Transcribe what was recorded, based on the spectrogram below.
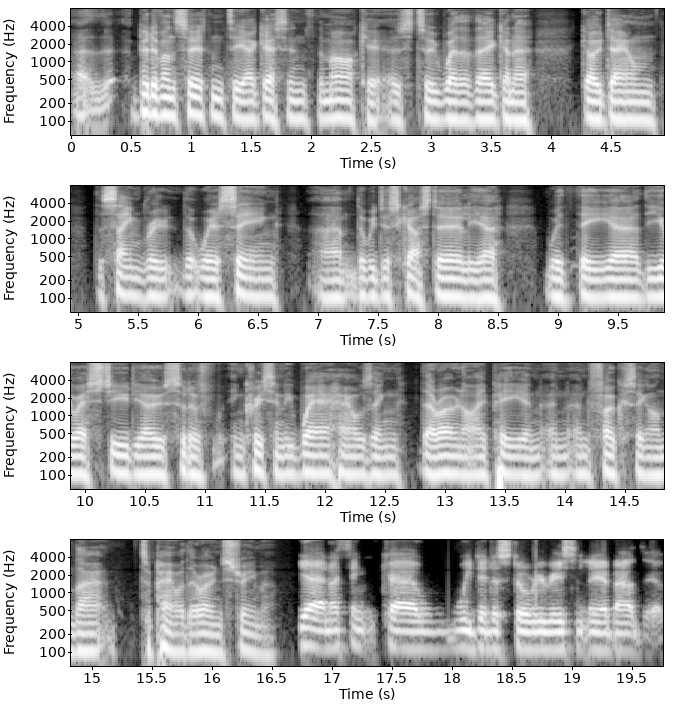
Uh, a bit of uncertainty, I guess, into the market as to whether they're going to go down the same route that we're seeing um, that we discussed earlier with the uh, the US studios sort of increasingly warehousing their own IP and, and, and focusing on that to power their own streamer. Yeah, and I think uh, we did a story recently about the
